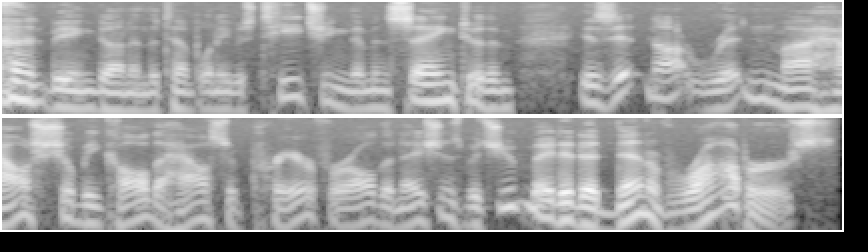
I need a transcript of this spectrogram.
being done in the temple. And he was teaching them and saying to them, Is it not written, My house shall be called a house of prayer for all the nations? But you've made it a den of robbers.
